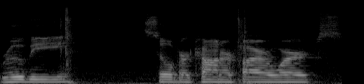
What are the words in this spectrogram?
ruby, silver Conor fireworks.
